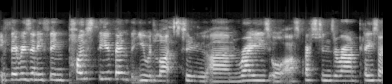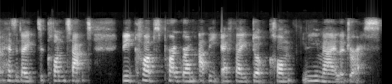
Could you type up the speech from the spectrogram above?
If there is anything post the event that you would like to um, raise or ask questions around, please don't hesitate to contact the club's program at the fa.com email address.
